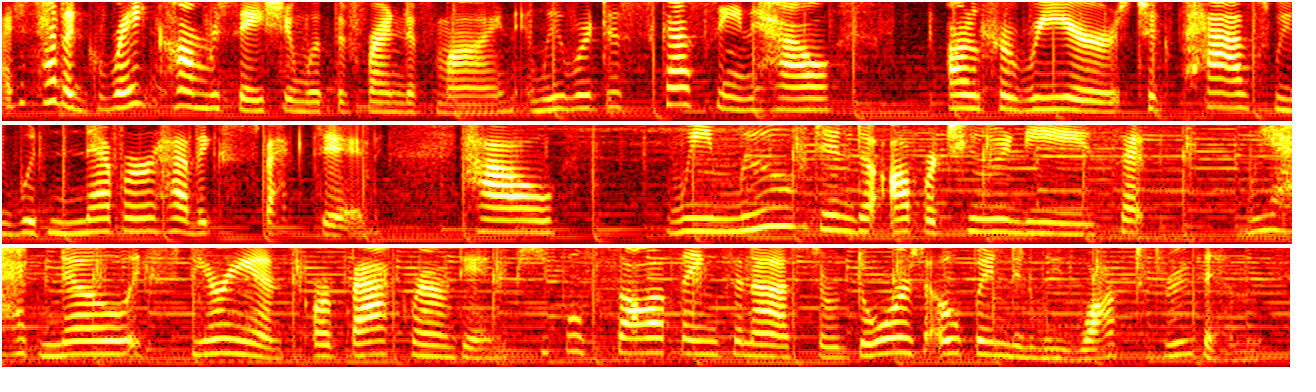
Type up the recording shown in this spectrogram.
I just had a great conversation with a friend of mine, and we were discussing how our careers took paths we would never have expected, how we moved into opportunities that we had no experience or background in. People saw things in us, or doors opened and we walked through them.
